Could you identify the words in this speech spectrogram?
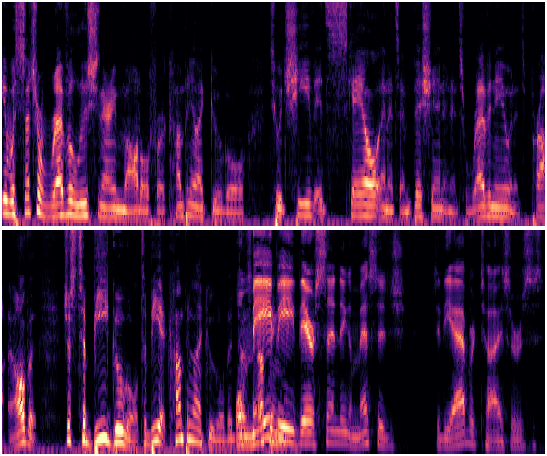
it was such a revolutionary model for a company like Google to achieve its scale and its ambition and its revenue and its pro- all the just to be Google, to be a company like Google that well, maybe nothing- they're sending a message to the advertisers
